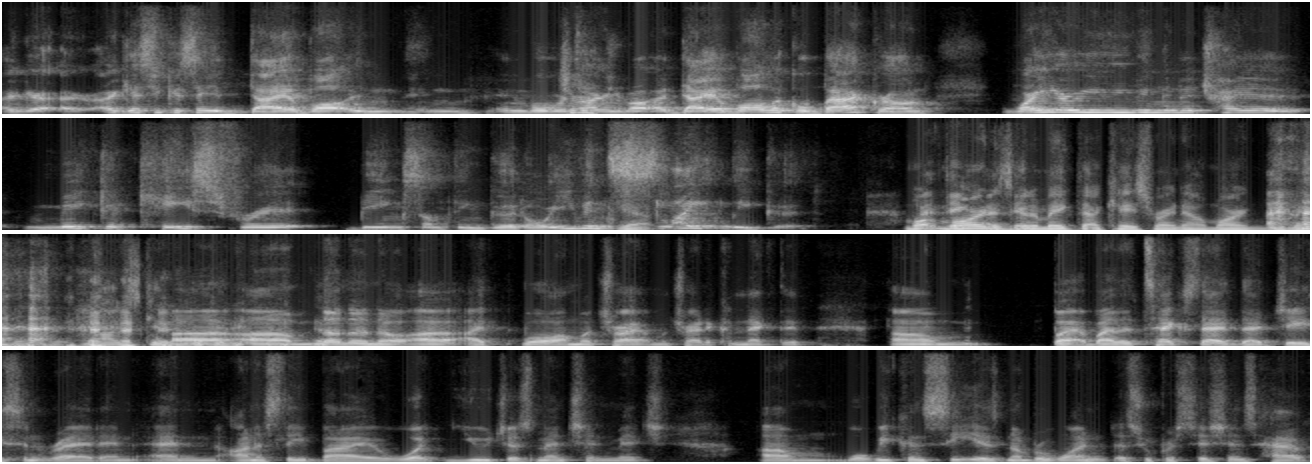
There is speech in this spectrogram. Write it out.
I, I guess you could say a diabol in, in, in what we're sure. talking about a diabolical background. Why are you even going to try to make a case for it being something good or even yeah. slightly good? Ma- think, Martin is going to make that case right now. Martin, no, I'm just kidding. Uh, um, no, no, no. Uh, I well, I'm gonna try. I'm gonna try to connect it. Um, by by the text that that Jason read, and and honestly by what you just mentioned, Mitch, um, what we can see is number one, the superstitions have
